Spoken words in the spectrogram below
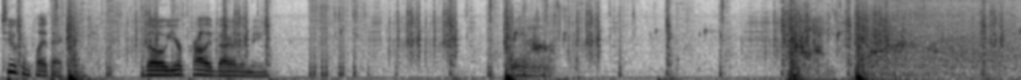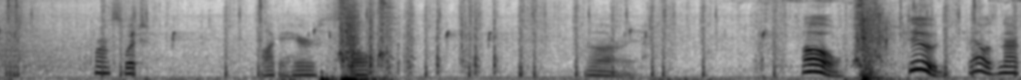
two can play that game. Though you're probably better than me. Come on, switch. Lock of hair, salt. Alright. Oh! Dude! That was not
